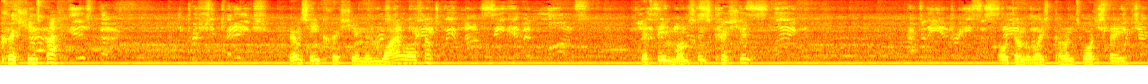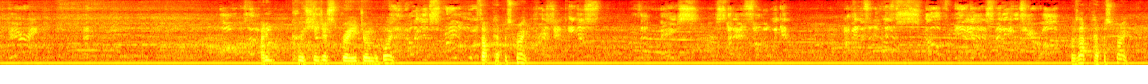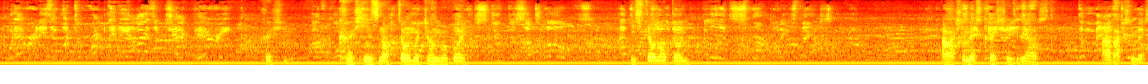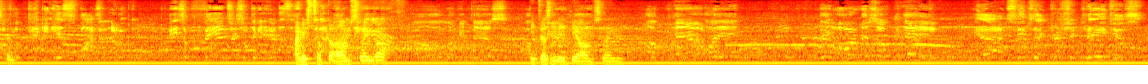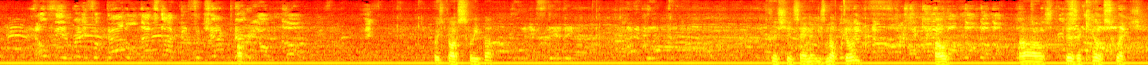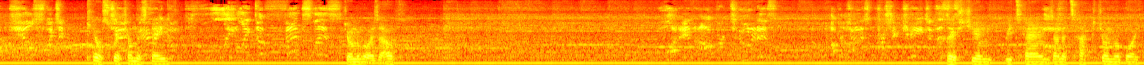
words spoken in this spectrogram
Christian's back. we haven't seen Christian in a while, also. It's been months since Christian. Oh, Jungle Boy's coming towards the stage. And Christian just sprayed Jungle Boy. Is that pepper spray? Was that pepper spray? Christian. Christian's not done with Jungle Boy. He's still not done. I've actually missed Christian to be honest. I've actually missed him. And he's took the arm sling off. He doesn't need the arm sling. he's sleeper. Christian saying that he's not done. Oh, oh, there's a kill switch. Kill switch on the stage. Jungle Boy's out. Christian returns and attacks Jungle Boy.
